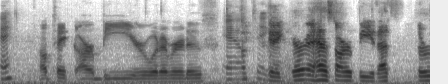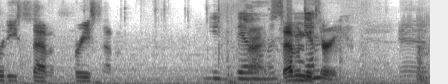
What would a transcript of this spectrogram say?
CI. I'll take RB or whatever it is. Okay, I'll take Okay, Garrett has RB. That's 37, 37. you, the Alright, was 73. And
